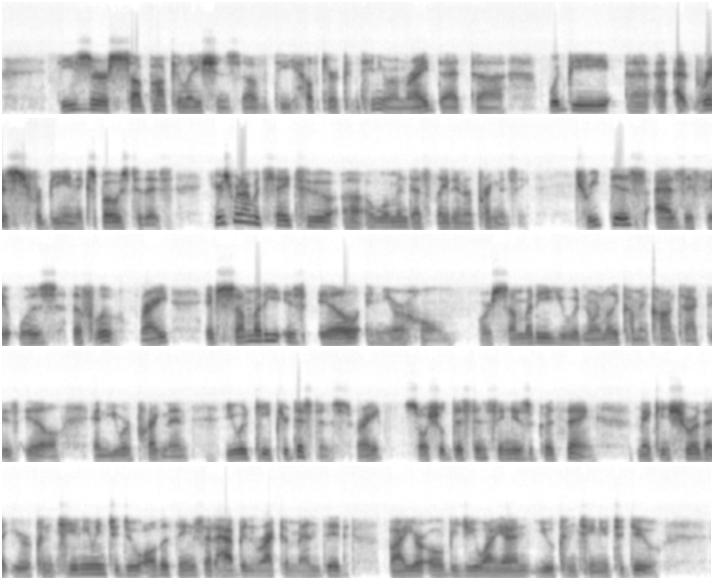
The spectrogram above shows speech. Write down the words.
these are subpopulations of the healthcare continuum, right? That uh, would be uh, at risk for being exposed to this. Here's what I would say to a, a woman that's late in her pregnancy treat this as if it was the flu, right? If somebody is ill in your home, or somebody you would normally come in contact is ill and you are pregnant, you would keep your distance, right? Social distancing is a good thing. Making sure that you're continuing to do all the things that have been recommended by your OBGYN, you continue to do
